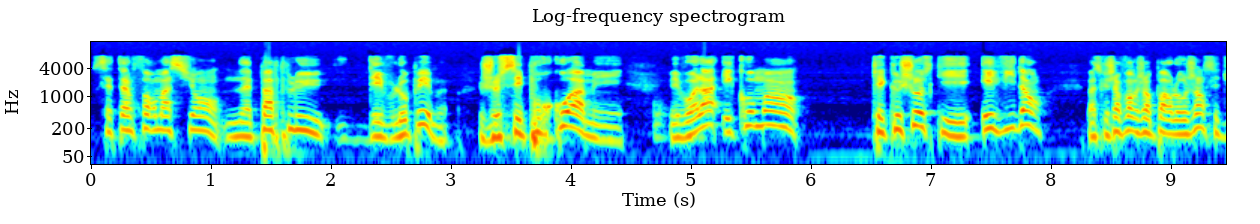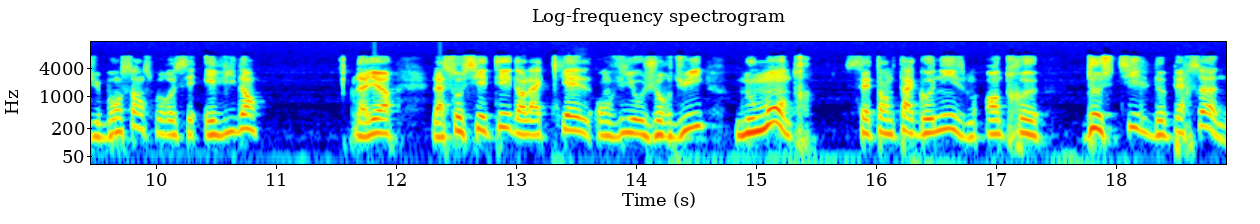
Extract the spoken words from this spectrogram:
cette information n'est pas plus développée Je sais pourquoi, mais, mais voilà. Et comment quelque chose qui est évident, parce que chaque fois que j'en parle aux gens, c'est du bon sens pour eux, c'est évident. D'ailleurs, la société dans laquelle on vit aujourd'hui nous montre cet antagonisme entre deux styles de personnes.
